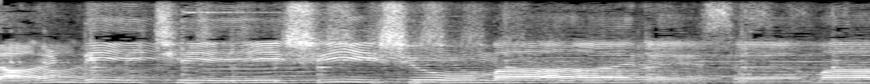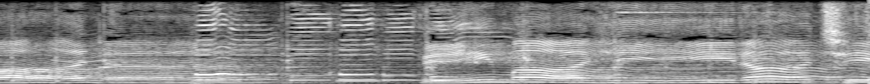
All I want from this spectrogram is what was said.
दाण्डी छे शिशुमार समान। ते माहीरा छे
